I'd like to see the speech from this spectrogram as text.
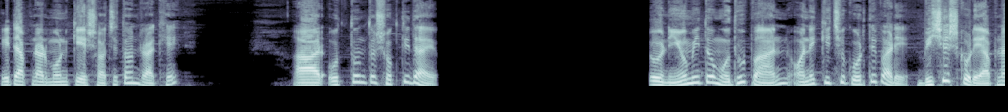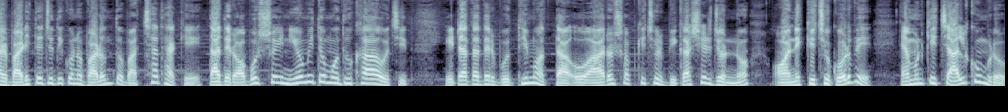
এটা আপনার মনকে সচেতন রাখে। আর অত্যন্ত শক্তিদায়ক। তো নিয়মিত মধুপান অনেক কিছু করতে পারে। বিশেষ করে আপনার বাড়িতে যদি কোনো বাড়ন্ত বাচ্চা থাকে, তাদের অবশ্যই নিয়মিত মধু খাওয়া উচিত। এটা তাদের বুদ্ধিমত্তা ও আরও সবকিছুর বিকাশের জন্য অনেক কিছু করবে। এমনকি চালকুমড়ো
